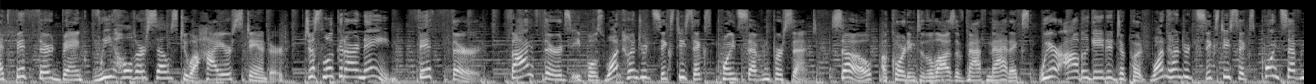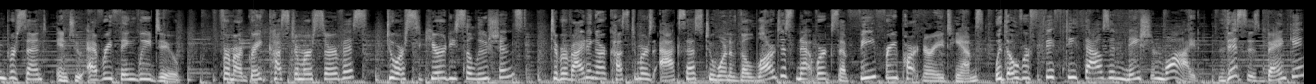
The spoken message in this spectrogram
At Fifth Third Bank, we hold ourselves to a higher standard. Just look at our name, Fifth Third. Five thirds equals 166.7%. So, according to the laws of mathematics, we are obligated to put 166.7% into everything we do. From our great customer service, to our security solutions, to providing our customers access to one of the largest networks of fee-free partner ATMs with over 50,000 nationwide. This is banking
